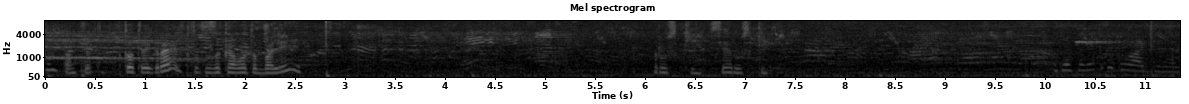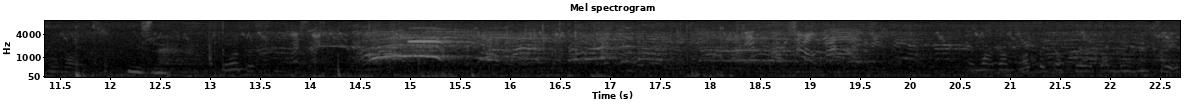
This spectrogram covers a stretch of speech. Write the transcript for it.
Ну, там что-то кто-то играет, кто-то за кого-то болеет. Русские, все русские. Этот лагерь называется? Не знаю. Кто тут? Мама, там просто кафе, там для детей.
